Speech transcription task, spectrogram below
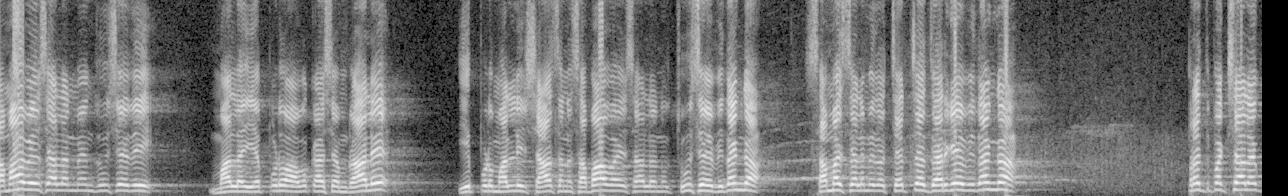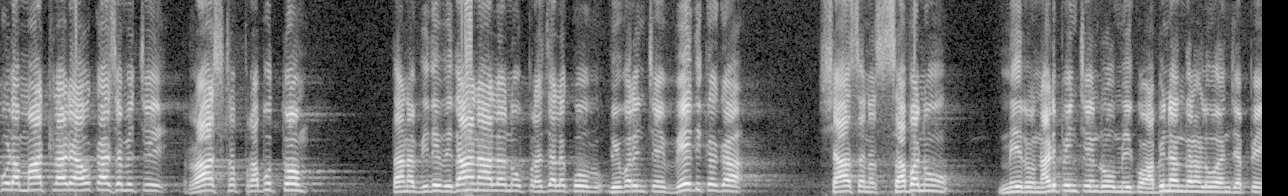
సమావేశాలను మేము చూసేది. మళ్ళీ ఎప్పుడూ అవకాశం రాలే. ఇప్పుడు మళ్ళీ శాసన సమావేశాలను చూసే విధంగా సమస్యల మీద చర్చ జరిగే విధంగా ప్రతిపక్షాలకు కూడా మాట్లాడే అవకాశం ఇచ్చి రాష్ట్ర ప్రభుత్వం తన విధి విధానాలను ప్రజలకు వివరించే వేదికగా శాసనసభను మీరు నడిపించు మీకు అభినందనలు అని చెప్పి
